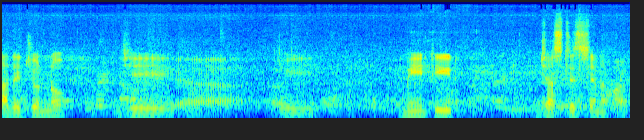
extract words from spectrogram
তাদের জন্য যে ওই মেয়েটির জাস্টিস যেন হয়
